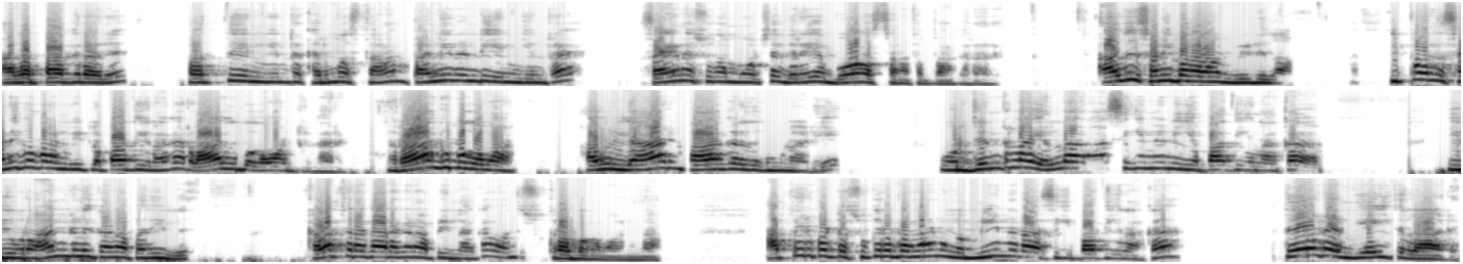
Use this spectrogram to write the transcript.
அதை பாக்குறாரு. பத்து என்கின்ற கர்மஸ்தானம் பன்னிரெண்டு என்கின்ற சயன சுகமோட்ச விரைய போகஸ்தானத்தை பாக்குறாரு. அது சனி பகவான் வீடு தான் இப்போ அந்த சனி பகவான் வீட்டுல பாத்தீங்கன்னாக்கா ராகு பகவான் இருக்காரு. ராகு பகவான் அவர் யாரும் பாக்குறதுக்கு முன்னாடி ஒரு ஜென்ரலா எல்லா ராசிக்குமே நீங்க பாத்தீங்கன்னாக்கா இது ஒரு ஆண்களுக்கான பதிவு. கலத்திரக்காரகன் அப்படின்னாக்கா வந்து சுக்கர பகவான் தான். அப்பேற்பட்ட சுக்கர பகவான் உங்க மீன ராசிக்கு பாத்தீங்கன்னாக்கா தேர்ட் அண்ட் எய்த் லார்டு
